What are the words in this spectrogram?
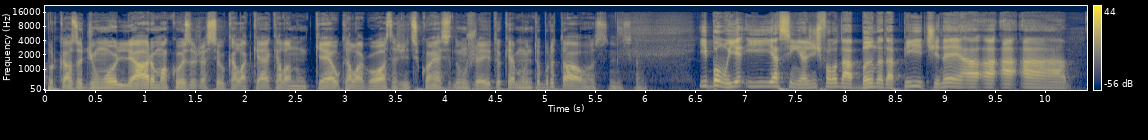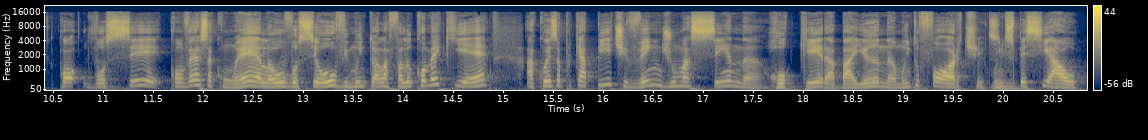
Por causa de um olhar, uma coisa, eu já sei o que ela quer, o que ela não quer, o que ela gosta. A gente se conhece de um jeito que é muito brutal, assim? E bom, e, e assim, a gente falou da banda da Pete, né? A, a- a- a- você conversa com ela ou você ouve muito ela falando, como é que é a coisa? Porque a Pete vem de uma cena roqueira baiana muito forte, muito Sim. especial.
